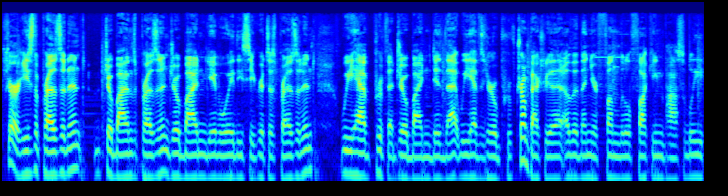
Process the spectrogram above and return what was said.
Sure, he's the president. Joe Biden's the president. Joe Biden gave away these secrets as president. We have proof that Joe Biden did that. We have zero proof Trump actually that other than your fun little fucking possibly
